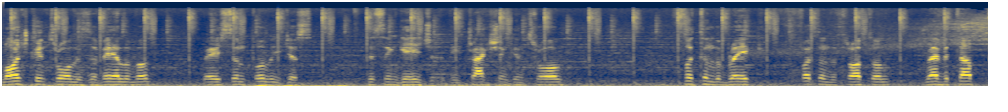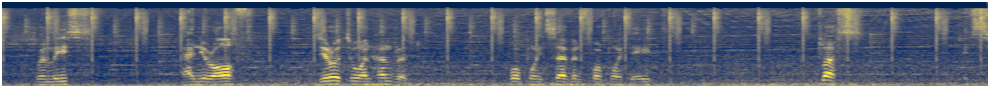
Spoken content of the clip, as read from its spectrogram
Launch control is available. Very simple. You just disengage the traction control, foot on the brake, foot on the throttle, rev it up, release, and you're off. 0 to 100, 4.7, 4.8 Plus, it's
